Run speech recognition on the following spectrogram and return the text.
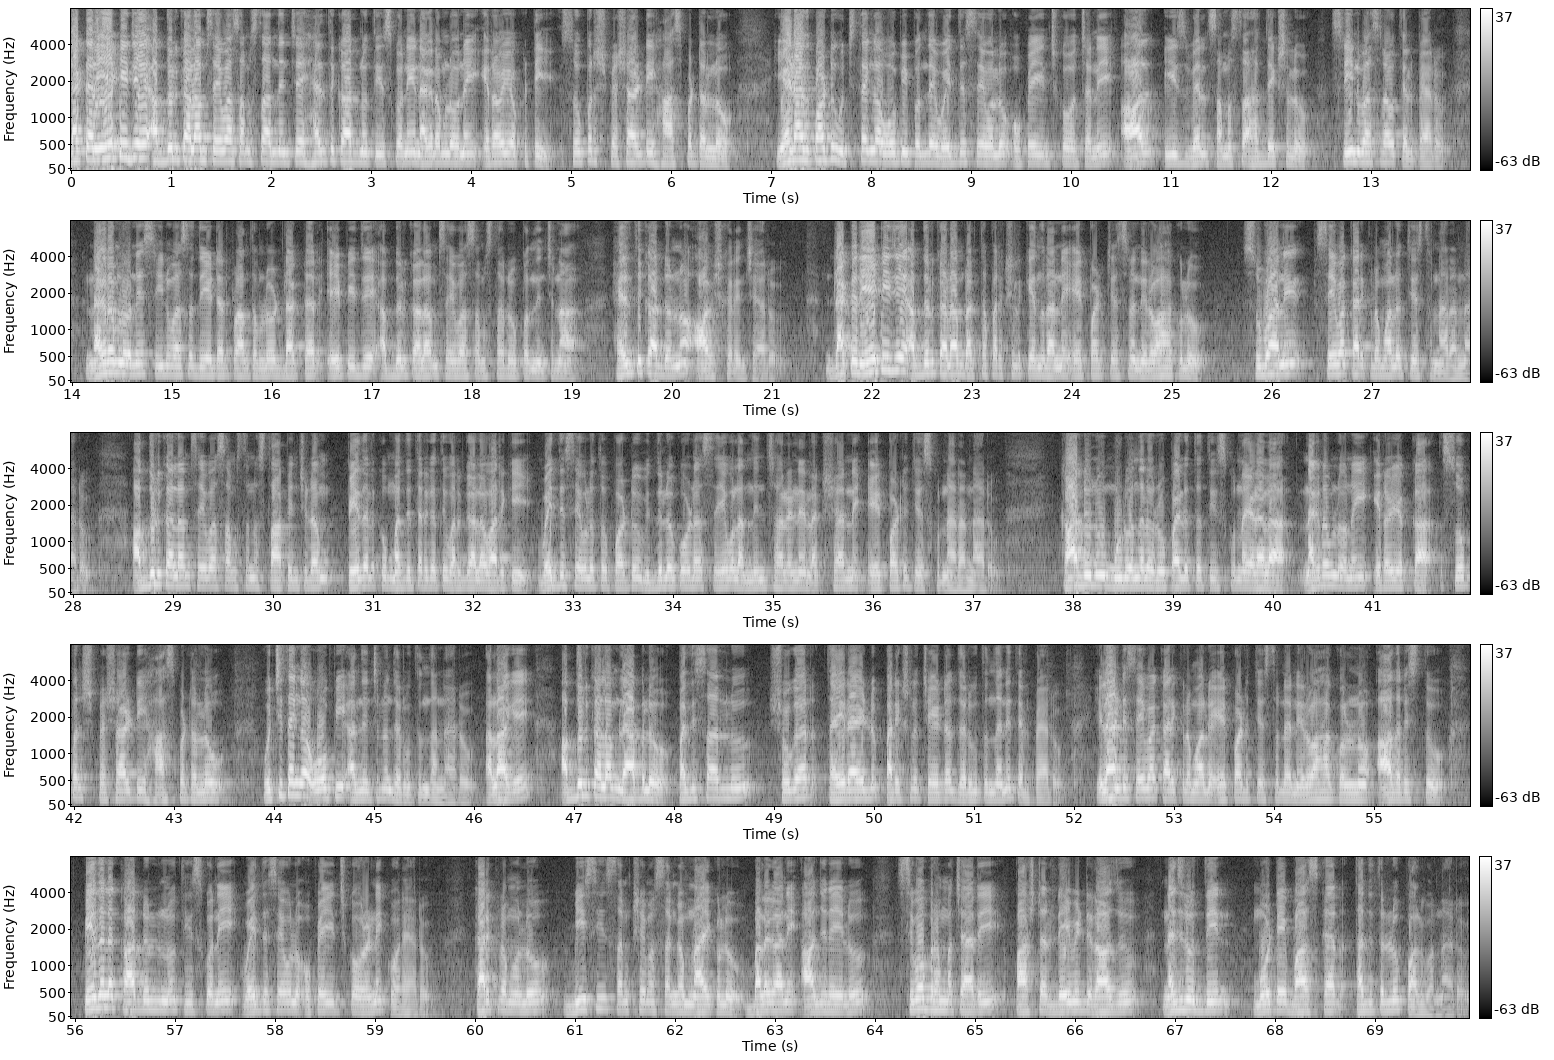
Doctor APJ Abdul Kalam సేవా సంస్థ అందించే హెల్త్ కార్డును తీసుకొని నగరంలోని ఇరవై ఒకటి సూపర్ స్పెషాలిటీ హాస్పిటల్లో ఏడాది పాటు ఉచితంగా ఓపీ పొందే వైద్య సేవలు ఉపయోగించుకోవచ్చని ఆల్ ఈజ్ వెల్ సంస్థ అధ్యక్షులు శ్రీనివాసరావు తెలిపారు. నగరంలోని శ్రీనివాస థియేటర్ ప్రాంతంలో డాక్టర్ ఏపీజే అబ్దుల్ కలాం సేవా సంస్థ రూపొందించిన హెల్త్ కార్డును ఆవిష్కరించారు. డాక్టర్ ఏపీజే అబ్దుల్ కలాం రక్త పరీక్షల కేంద్రాన్ని ఏర్పాటు చేసిన నిర్వాహకులు సుబాని సేవా కార్యక్రమాలు చేస్తున్నారన్నారు. అబ్దుల్ కలాం సేవా సంస్థను స్థాపించడం పేదలకు మధ్యతరగతి వర్గాల వారికి వైద్య సేవలతో పాటు విద్యలో కూడా సేవలు అందించాలనే లక్ష్యాన్ని ఏర్పాటు చేసుకున్నారన్నారు. కార్డును మూడు వందల రూపాయలతో తీసుకున్న ఎడల నగరంలోని ఇరవై ఒక్క సూపర్ స్పెషాలిటీ హాస్పిటల్లో ఉచితంగా ఓపీ అందించడం జరుగుతుందన్నారు. అలాగే అబ్దుల్ కలాం ల్యాబ్లో పదిసార్లు షుగర్ థైరాయిడ్ పరీక్షలు చేయడం జరుగుతుందని తెలిపారు. ఇలాంటి సేవా కార్యక్రమాలు ఏర్పాటు చేస్తున్న నిర్వాహకులను ఆదరిస్తూ పేదల కార్డులను తీసుకొని వైద్య సేవలు ఉపయోగించుకోవాలని కోరారు. కార్యక్రమంలో బీసీ సంక్షేమ సంఘం నాయకులు బలగాని ఆంజనేయులు శివబ్రహ్మచారి పాస్టర్ డేవిడ్ రాజు నజరుద్దీన్ మోటే భాస్కర్ తదితరులు పాల్గొన్నారు.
